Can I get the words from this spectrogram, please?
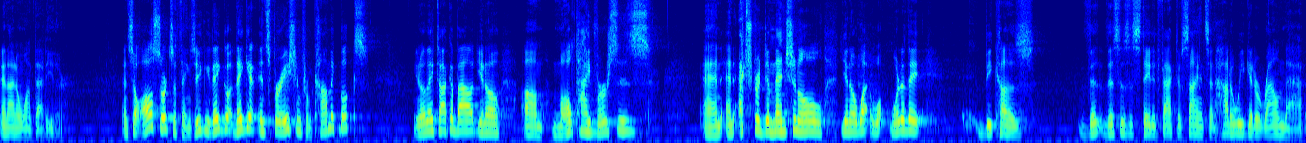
and I don't want that either. And so, all sorts of things. They, go, they get inspiration from comic books. You know, they talk about, you know, um, multiverses and, and extra dimensional, you know, what, what, what are they? Because th- this is a stated fact of science, and how do we get around that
